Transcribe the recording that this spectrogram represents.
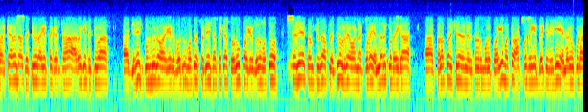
ಸರ್ಕಾರದ ಸಚಿವರಾಗಿರ್ತಕ್ಕಂತಹ ಆರೋಗ್ಯ ಸಚಿವ ದಿನೇಶ್ ಗುಂಡೂರು ಆಗಿರ್ಬೋದು ಮತ್ತು ಸ್ಥಳೀಯ ಶಾಸಕ ಸ್ವರೂಪ್ ಆಗಿರ್ಬೋದು ಮತ್ತು ಸ್ಥಳೀಯ ಸಂಸದ ಪ್ರಜ್ವಲ್ ರೇವಣ್ಣ ಕೂಡ ಎಲ್ಲರೂ ಕೂಡ ಈಗ ಸ್ಥಳ ಪರಿಶೀಲನೆ ನಡೆಸೋದ್ರ ಮೂಲಕವಾಗಿ ಮತ್ತು ಆಸ್ಪತ್ರೆಗೆ ಭೇಟಿ ನೀಡಿ ಎಲ್ಲರಿಗೂ ಕೂಡ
